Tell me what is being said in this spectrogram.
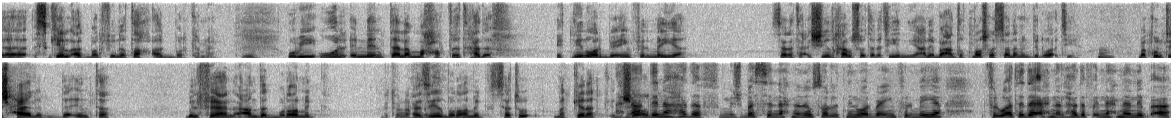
آه، سكيل أكبر في نطاق أكبر كمان. وبيقول إن أنت لما حطيت هدف 42% سنة 2035 يعني بعد 12 سنة من دلوقتي. ما كنتش حالم ده أنت بالفعل عندك برامج بتنفذ. هذه البرامج ستمكنك إن شاء الله. عندنا هدف مش بس إن إحنا نوصل ل 42% في الوقت ده إحنا الهدف إن إحنا نبقى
